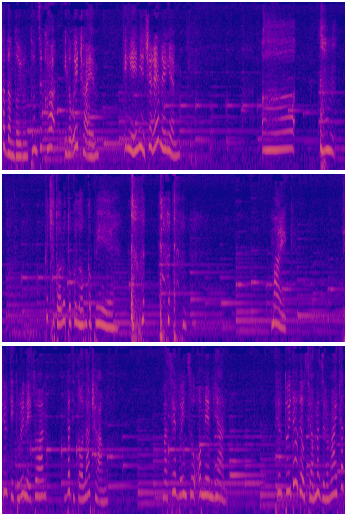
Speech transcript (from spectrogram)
ka dam doi run thon che kha i lo e cha em. I nge ni che re le em. A ka chha to lo tôi có lom ka pi mike thiếu tí tụi này choan và tí tổ lá trắng mà sẽ với anh chú ôm em hiền theo tôi theo điều xéo mà giờ ngay cắt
